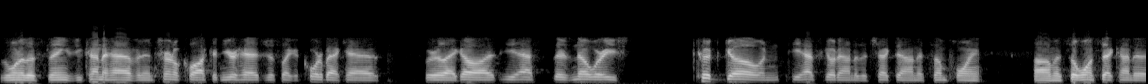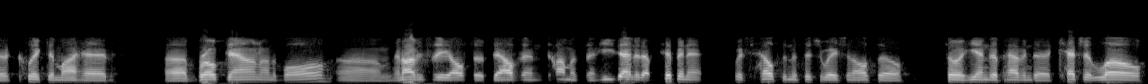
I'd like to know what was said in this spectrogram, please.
was one of those things you kind of have an internal clock in your head, just like a quarterback has. We were like, oh, he has. There's nowhere he could go, and he has to go down to the check down at some point. Um, and so once that kind of clicked in my head, uh, broke down on the ball, um, and obviously also Dalvin Tomlinson, he ended up tipping it, which helped in the situation also. So he ended up having to catch it low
